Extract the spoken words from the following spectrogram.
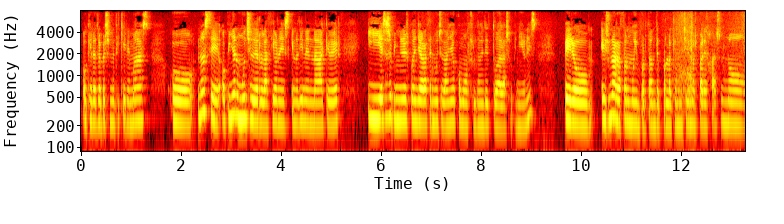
o que la otra persona te quiere más o no sé, opinan mucho de relaciones que no tienen nada que ver y esas opiniones pueden llegar a hacer mucho daño como absolutamente todas las opiniones, pero es una razón muy importante por la que muchísimas parejas no,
